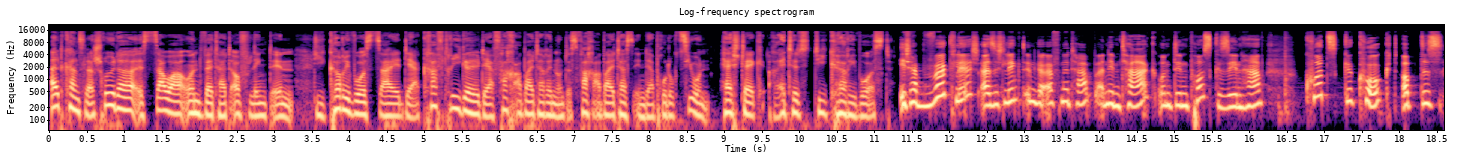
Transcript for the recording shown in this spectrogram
Altkanzler Schröder ist sauer und wettert auf LinkedIn. Die Currywurst sei der Kraftriegel der Facharbeiterin und des Facharbeiters in der Produktion. Hashtag rettet die Currywurst. Ich habe wirklich, als ich LinkedIn geöffnet habe an dem Tag und den Post gesehen habe, kurz geguckt, ob das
